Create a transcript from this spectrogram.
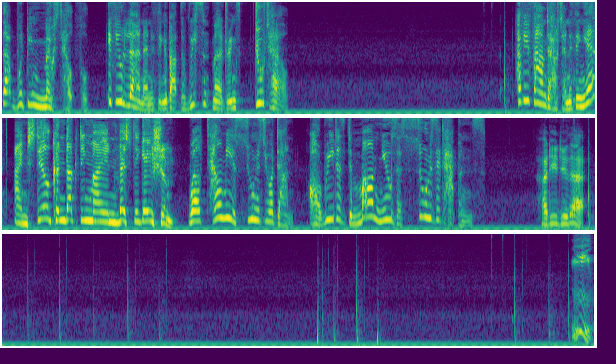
That would be most helpful. If you learn anything about the recent murderings, do tell. Have you found out anything yet? I'm still conducting my investigation. Well, tell me as soon as you're done. Our readers demand news as soon as it happens. How do you do that? Ugh.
